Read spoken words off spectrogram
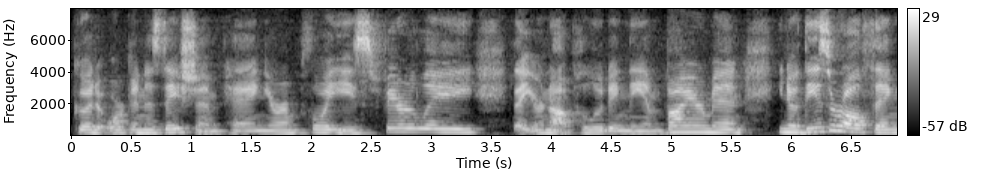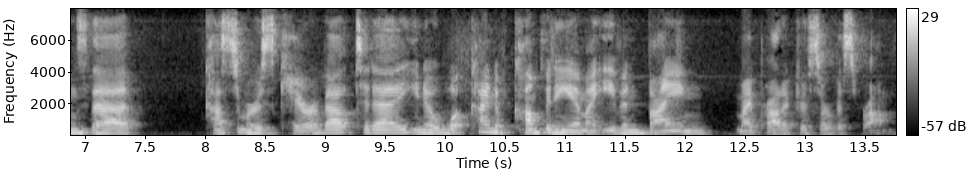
good organization, paying your employees fairly, that you're not polluting the environment? You know, these are all things that customers care about today. You know, what kind of company am I even buying my product or service from?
